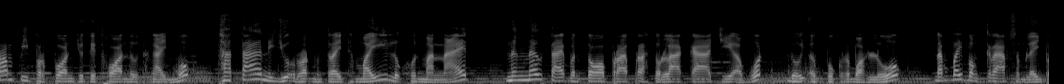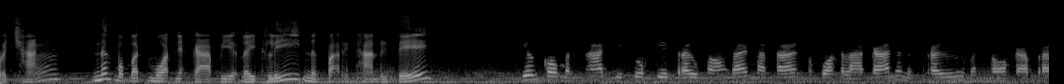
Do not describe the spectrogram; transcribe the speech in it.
រម្ភពីប្រព័ន្ធយុតិធធននៅថ្ងៃមុខថាតើនាយករដ្ឋមន្ត្រីថ្មីលោកហ៊ុនម៉ាណែតនឹងនៅតែបន្តប្រើប្រាស់តុលាការជាអាវុធដោយឪពុករបស់លោកដើម្បីបង្ក្រាបសម្លេងប្រឆាំងនិងបំបិតមាត់អ្នកការពារដីធ្លីនិងបរិស្ថានឬទេ យើងក៏មិនអាចជាទោះទាយត្រូវផងដែរថាតើប្រព័ន្ធតុលាការនឹងត្រូវបន្តការប្រើ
